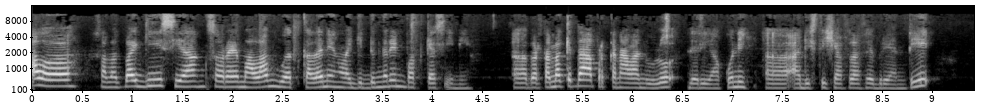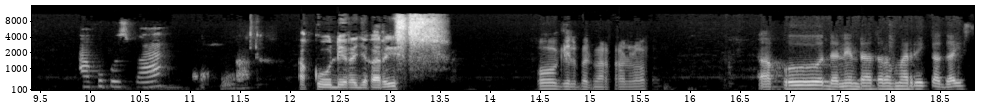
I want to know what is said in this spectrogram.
Halo, selamat pagi, siang, sore, malam buat kalian yang lagi dengerin podcast ini. Uh, pertama kita perkenalan dulu dari aku nih, uh, Adisti Syafla Febrianti. Aku Puspa. Aku Diraja Karis. Oh, Gilbert Markalov. Aku Danendra Marika, guys.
